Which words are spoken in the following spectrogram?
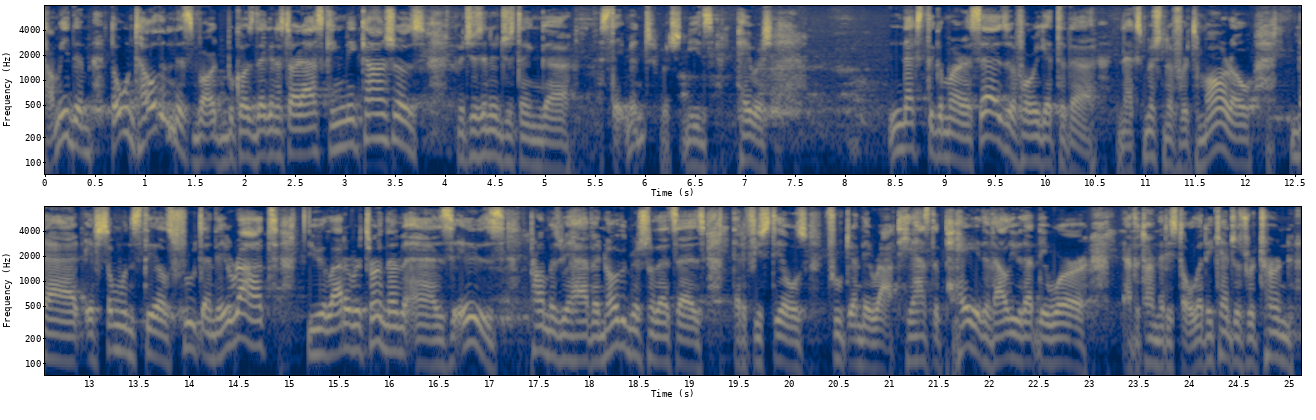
talmidim, don't tell them this vart because they're going to start asking me kashas, which is an interesting uh, statement, which needs parish. Next, the Gemara says, before we get to the next Mishnah for tomorrow, that if someone steals fruit and they rot, you're allowed to return them as is. The problem is we have another Mishnah that says that if he steals fruit and they rot, he has to pay the value that they were at the time that he stole it. He can't just return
